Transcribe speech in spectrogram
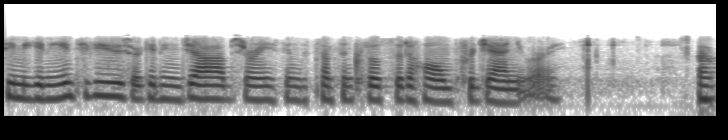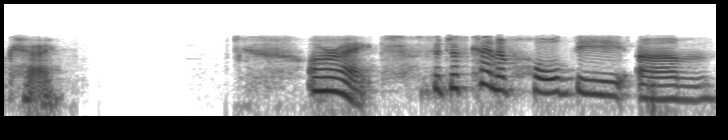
see me getting interviews or getting jobs or anything with something closer to home for January. Okay. All right. So just kind of hold the um,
